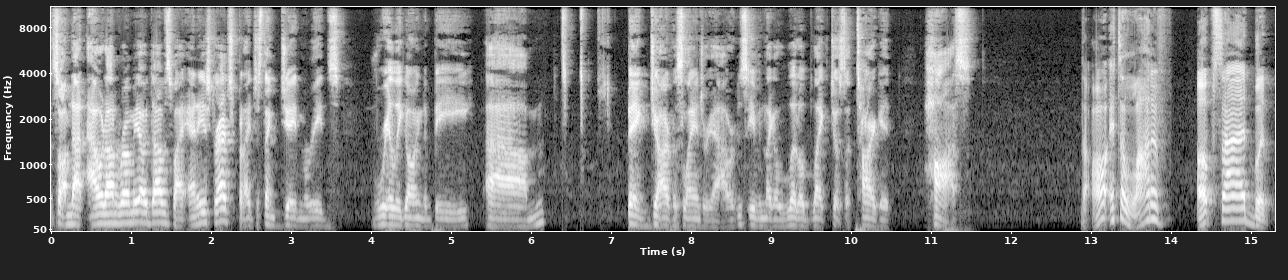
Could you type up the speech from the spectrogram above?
So I'm not out on Romeo Doubs by any stretch, but I just think Jayden Reed's really going to be um, big Jarvis Landry hours, even like a little, like just a target Haas. The all it's a lot of upside, but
